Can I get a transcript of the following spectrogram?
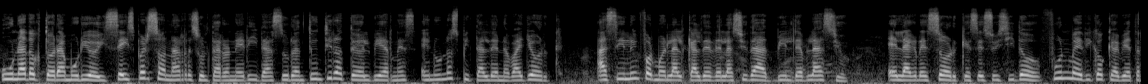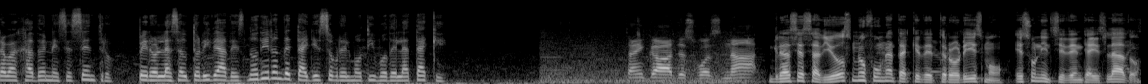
Una doctora murió y seis personas resultaron heridas durante un tiroteo el viernes en un hospital de Nueva York. Así lo informó el alcalde de la ciudad, Bill de Blasio. El agresor que se suicidó fue un médico que había trabajado en ese centro, pero las autoridades no dieron detalles sobre el motivo del ataque. Gracias a Dios no fue un ataque de terrorismo, es un incidente aislado.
